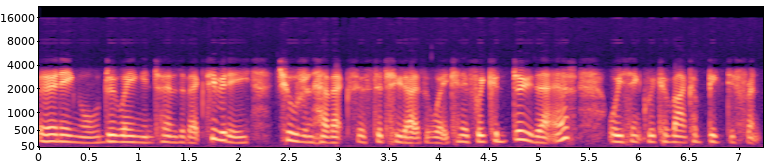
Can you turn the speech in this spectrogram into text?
earning or doing in terms of activity, children have access to two days a week. And if we could do that, we think we could make a big difference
